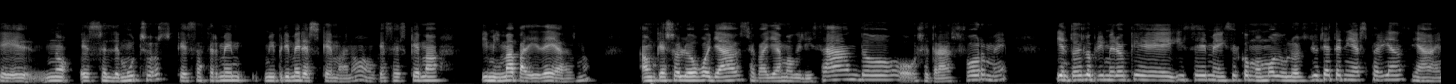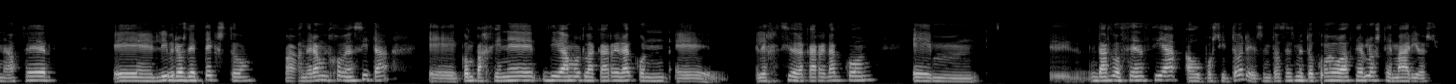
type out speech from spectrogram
que no es el de muchos, que es hacerme mi primer esquema, ¿no? Aunque ese esquema y mi mapa de ideas, ¿no? Aunque eso luego ya se vaya movilizando o se transforme. Y entonces lo primero que hice, me hice como módulos. Yo ya tenía experiencia en hacer eh, libros de texto cuando era muy jovencita, eh, compaginé, digamos, la carrera con eh, el ejercicio de la carrera con em, eh, dar docencia a opositores. Entonces me tocó hacer los temarios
